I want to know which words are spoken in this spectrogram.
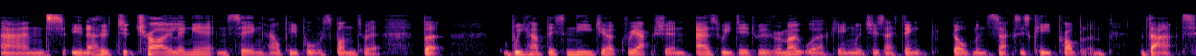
and you know trialing it and seeing how people respond to it but we have this knee jerk reaction, as we did with remote working, which is, I think, Goldman Sachs's key problem, that,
